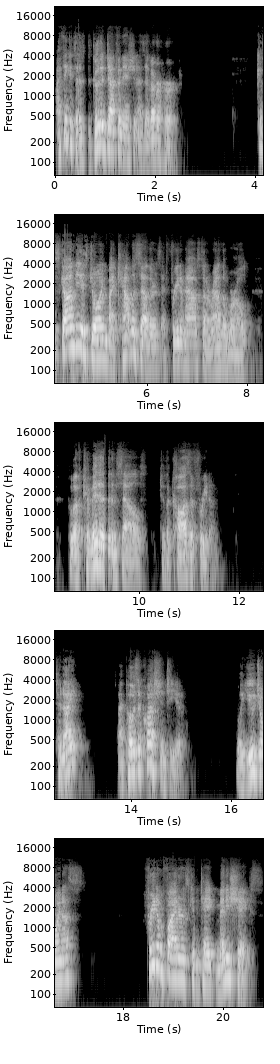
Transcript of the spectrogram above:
I think it's as good a definition as I've ever heard. Kaskandi is joined by countless others at Freedom House and around the world who have committed themselves to the cause of freedom. Tonight, I pose a question to you. Will you join us? Freedom fighters can take many shapes,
